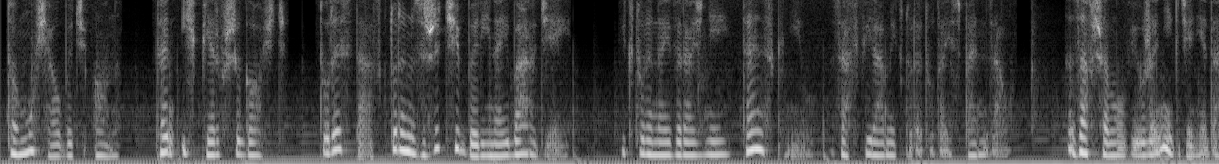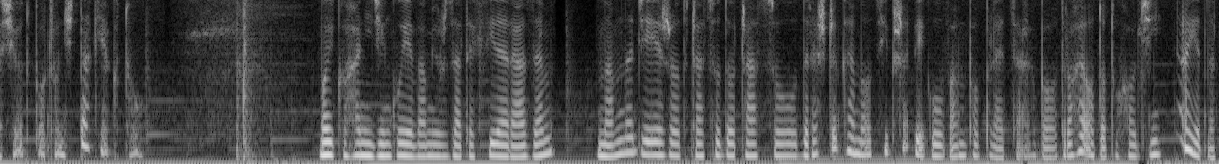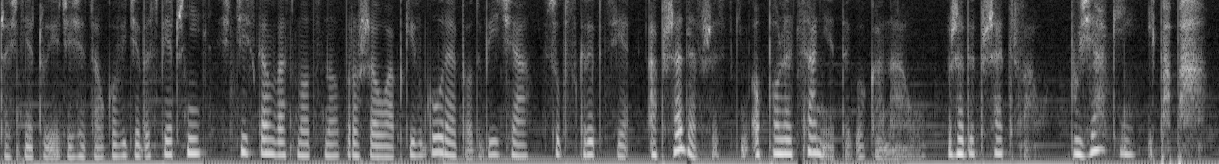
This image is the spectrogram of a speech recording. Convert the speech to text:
To musiał być on, ten ich pierwszy gość, turysta, z którym zżyci byli najbardziej i który najwyraźniej tęsknił za chwilami, które tutaj spędzał. Zawsze mówił, że nigdzie nie da się odpocząć tak jak tu. Moi kochani, dziękuję Wam już za tę chwilę razem. Mam nadzieję, że od czasu do czasu dreszczyk emocji przebiegł Wam po plecach, bo trochę o to tu chodzi, a jednocześnie czujecie się całkowicie bezpieczni. Ściskam Was mocno, proszę o łapki w górę, podbicia, subskrypcje, a przede wszystkim o polecanie tego kanału, żeby przetrwał. Buziaki i papa.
